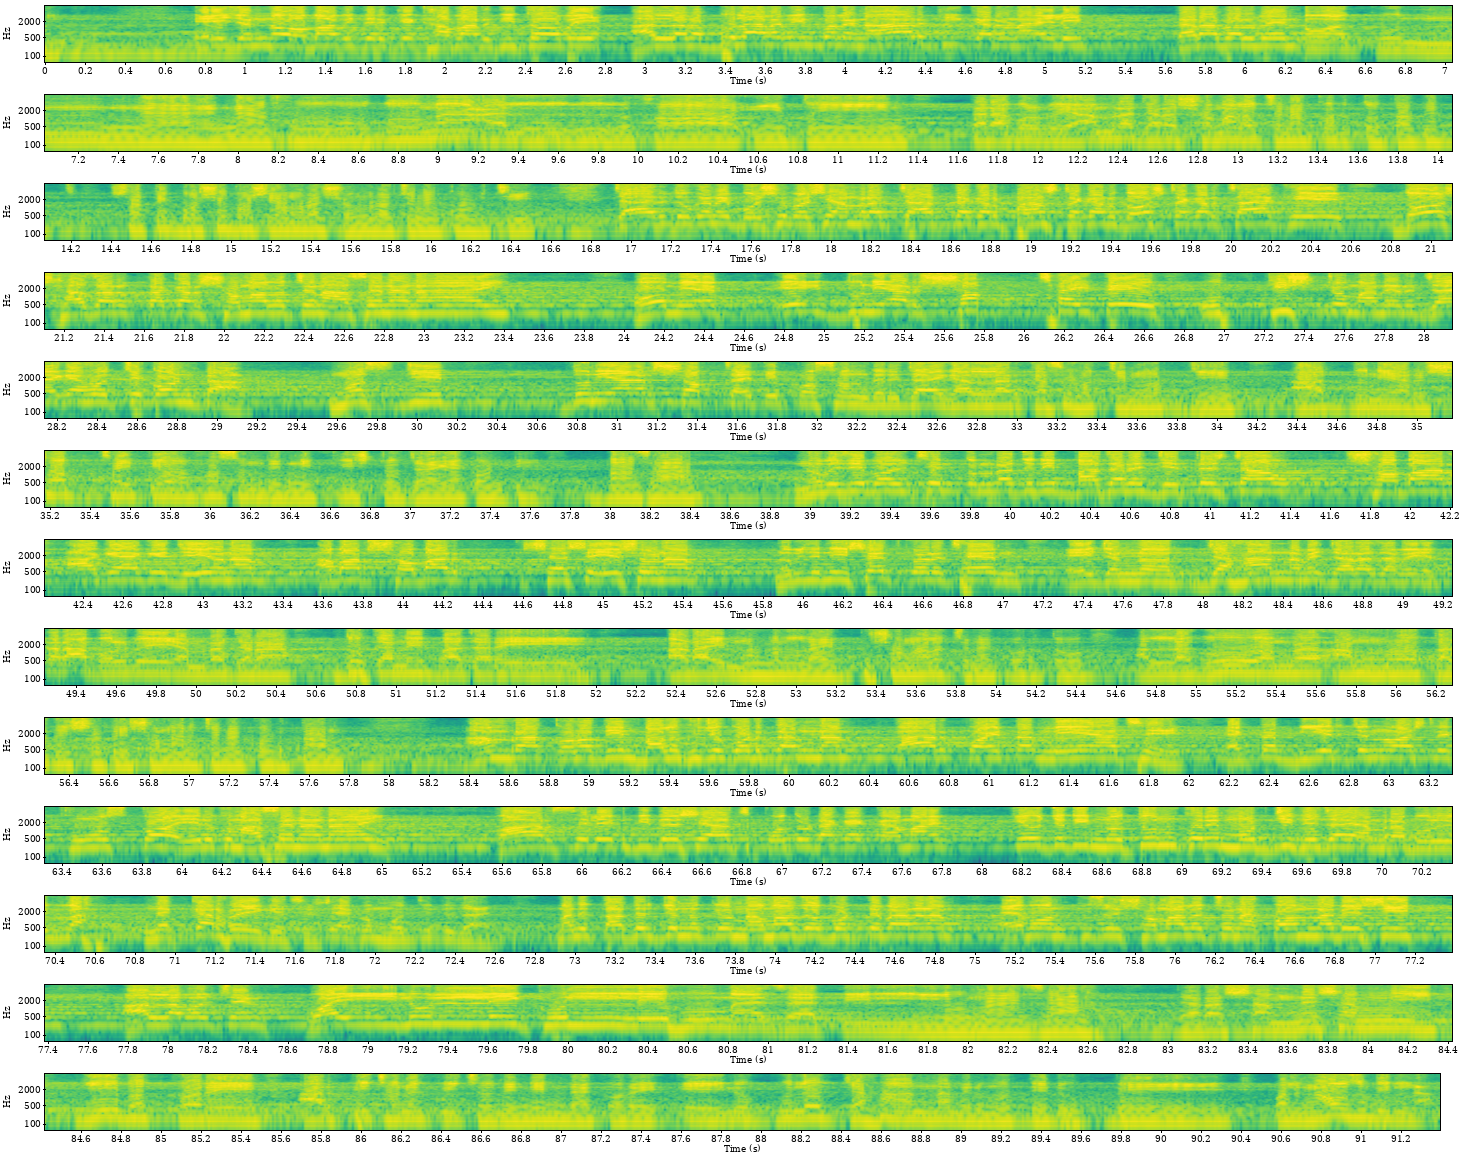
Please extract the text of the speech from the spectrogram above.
এই জন্য অভাবীদেরকে খাবার দিতে হবে। আল্লাহ রাব্বুল আলামিন বলেন, আর কি কারণ আইলি? তারা বলবেন, ওয়া কুন্না নাখুদু মাআল খাইতিন তারা বলবে, আমরা যারা সমালোচনা করতো, তাদের সাথে বসে বসে আমরা সমালোচনা করছি। চায়ের দোকানে বসে বসে আমরা চার টাকার, পাঁচ টাকার, দশ টাকার চা খেয়ে দশ হাজার টাকার সমালোচনা আছে না নাই? ও মিয়া, এই দুনিয়ার সবচাইতে উৎকৃষ্ট মানের জায়গা হচ্ছে কোনটা? মসজিদ। দুনিয়ার সবচাইতে পছন্দের জায়গা আল্লাহর কাছে হচ্ছে মসজিদ। আর দুনিয়ার সবচাইতে অপছন্দের নিকৃষ্ট জায়গা কোনটি? বাজার। নবীজি বলছেন, তোমরা যদি বাজারে যেতে চাও, সবার আগে আগে যেও না, আবার সবার শেষে এসো না। নবীজি নিষেধ করেছেন এই জন্য জাহান নামে যারা যাবে, তারা বলবে, আমরা যারা দোকানে, বাজারে, পাড়ায়, মহল্লায় সমালোচনা করত, আল্লাহ গো, আমরা আমরা তাদের সাথে সমালোচনা করতাম। আমরা কোনোদিন ভালো কিছু করতাম না। কার কয়টা মেয়ে আছে? একটা বিয়ের জন্য আসলে খোঁজ ক এরকম আছে না নাই? কার ছেলে বিদেশে আছে, কত টাকায় কামায়? কেউ যদি নতুন করে মসজিদে যায়, আমরা বলি বাহ, নেককার হয়ে গেছে। সে এখন মসজিদে যায়। মানে তাদের জন্য কেউ নামাজও পড়তে পারে না, এমন কিছু সমালোচনা কম না বেশি। আল্লাহ বলছেন যারা সামনে সামনে গিবত করে আর পিছনে পিছনে নিন্দা করে, এই লোকগুলো জাহান নামের মধ্যে ঢুকবে। বলে নওয়াজবিল্লাহ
